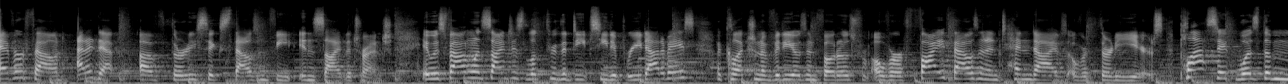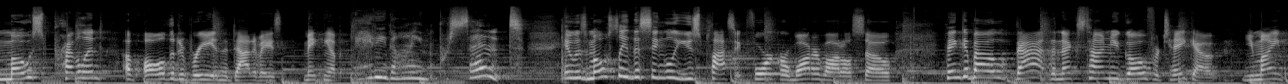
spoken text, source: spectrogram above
ever found at a depth of 36,000 feet inside the trench. It was found when scientists looked through the deep sea debris database, a collection of videos and photos from over 5,010 dives over 30 years. Plastic was the most prevalent of all the debris in the database, making up 89%. It was mostly the single-use plastic fork or water bottle, so think about that the next time you go for takeout. You might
